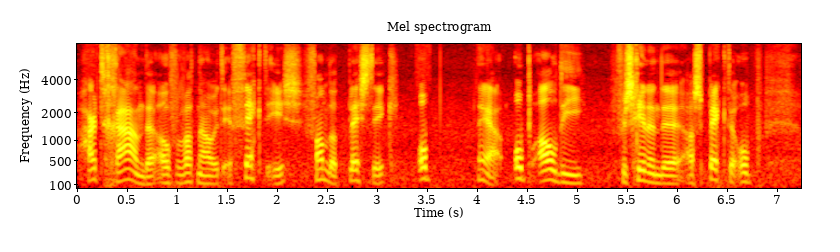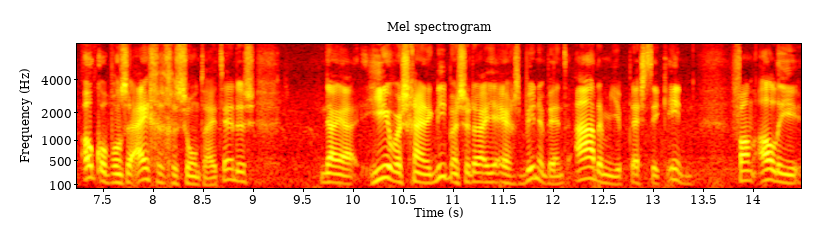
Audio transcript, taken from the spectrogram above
hard gaande over wat nou het effect is van dat plastic op, nou ja, op al die verschillende aspecten, op, ook op onze eigen gezondheid. Hè. Dus nou ja, hier waarschijnlijk niet, maar zodra je ergens binnen bent, adem je plastic in. Van, al die,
